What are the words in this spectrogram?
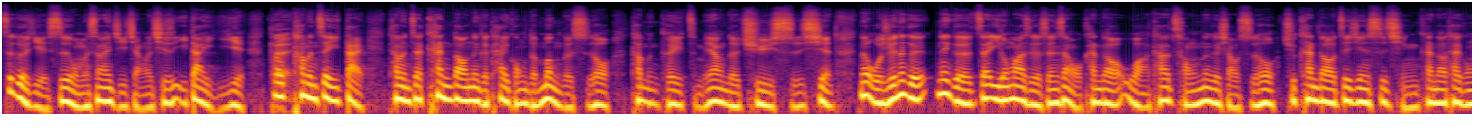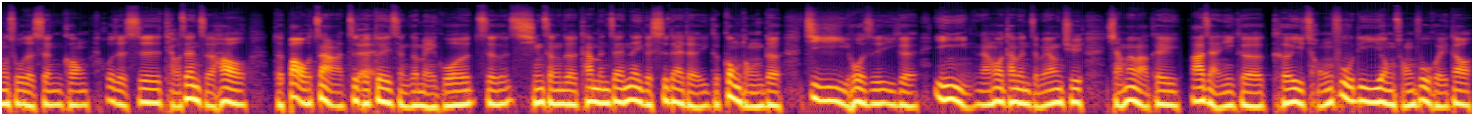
这个也是我们上一集讲的。其实一代一夜，他他们这一代，他们在看到那个太空的梦的时候，他们可以怎么样的去实现？那我觉得那个那个在伊隆马斯克身上，我看到哇，他从那个小时候去看到这件事情，看到太空梭的升空，或者是挑战者号的爆炸，这个对整个美国这个形成的他们在那个时代的一个共同的。记忆或是一个阴影，然后他们怎么样去想办法可以发展一个可以重复利用、重复回到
